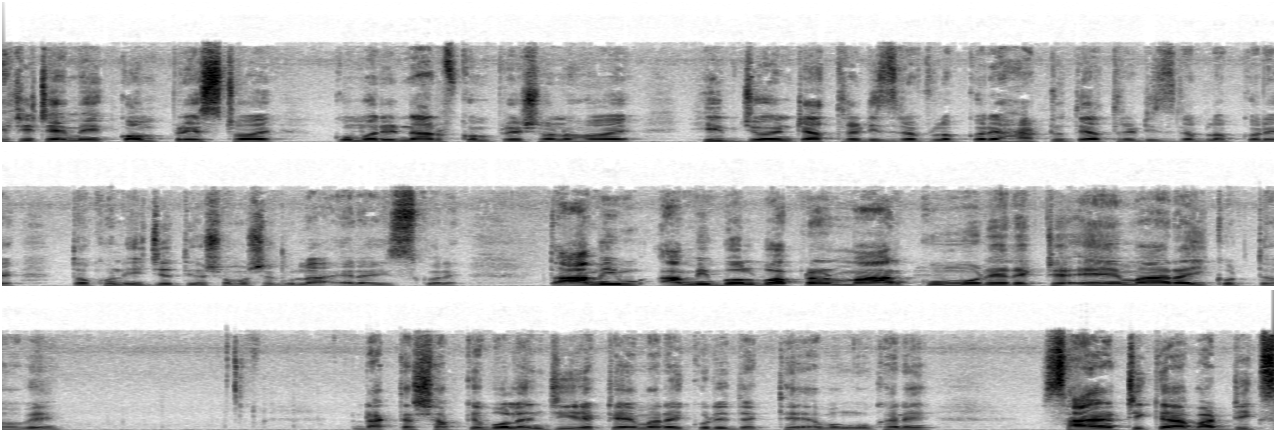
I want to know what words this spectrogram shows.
এট এ টাইমে কম্প্রেসড হয় কোমরে নার্ভ কম্প্রেশন হয় হিপ জয়েন্টে আর্থ্রাইটিস ডেভেলপ করে হাঁটুতে আর্থ্রাইটিস ডেভেলপ করে তখন এই জাতীয় সমস্যাগুলো অ্যারাইজ করে। তো আমি আমি বলব আপনার মার কোমরের একটা এমআরআই করতে হবে। ডাক্তার সাহেবকে বলেন যে একটা এমআরআই করে দেখতে এবং ওখানে সায়াটিকা বা ডিক্স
